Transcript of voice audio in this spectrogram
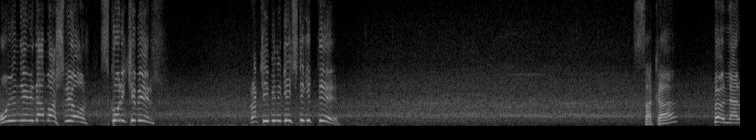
Oyun yeniden başlıyor. Skor 2-1. Rakibini geçti gitti. Saka. Böller.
